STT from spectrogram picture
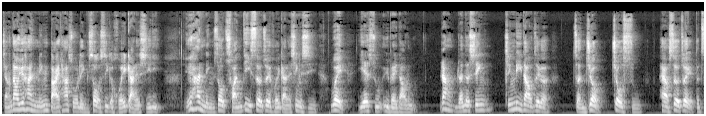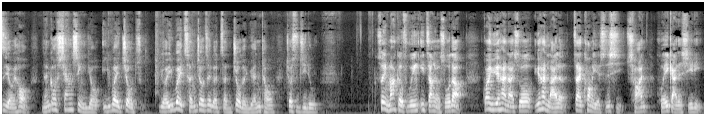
讲到约翰明白他所领受是一个悔改的洗礼，约翰领受传递赦罪悔改的信息，为耶稣预备道路，让人的心经历到这个拯救救赎。还有赦罪的自由以后，能够相信有一位救主，有一位成就这个拯救的源头，就是基督。所以马可福音一章有说到，关于约翰来说，约翰来了，在旷野施洗，传悔改的洗礼，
